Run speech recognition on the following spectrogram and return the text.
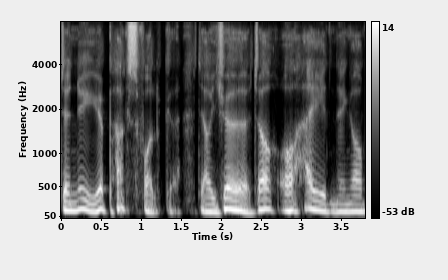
det nye paktsfolket, der jøder og heidninger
